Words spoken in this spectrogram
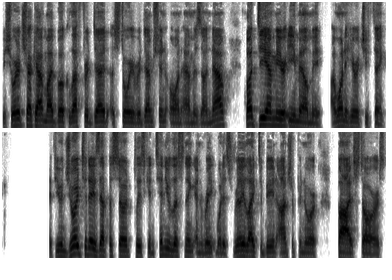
Be sure to check out my book, Left for Dead A Story of Redemption, on Amazon now, but DM me or email me. I want to hear what you think. If you enjoyed today's episode, please continue listening and rate what it's really like to be an entrepreneur five stars.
